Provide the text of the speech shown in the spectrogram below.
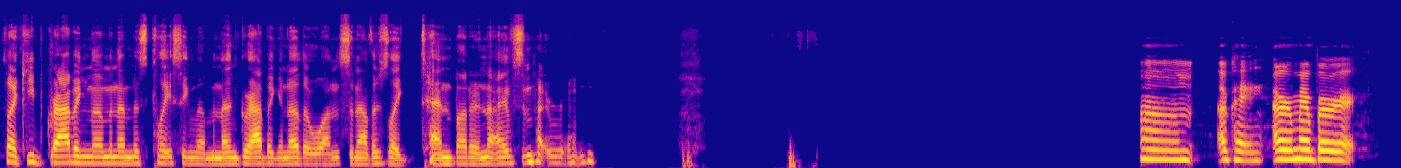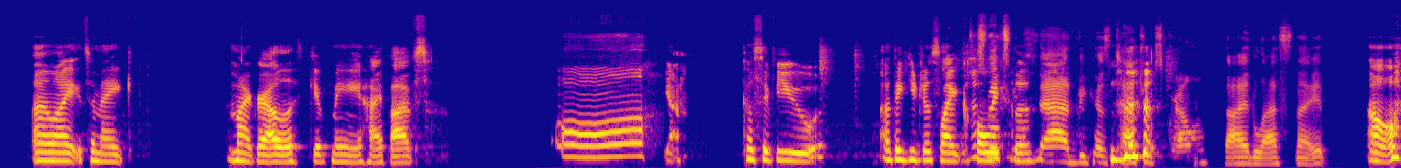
So I keep grabbing them and then misplacing them and then grabbing another one. So now there's like 10 butter knives in my room. Um, okay. I remember I like to make my Growlithe give me high fives. Aww. Yeah. Because if you, I think you just like It just hold makes me sad because Patrick's Growlithe died last night. Oh,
